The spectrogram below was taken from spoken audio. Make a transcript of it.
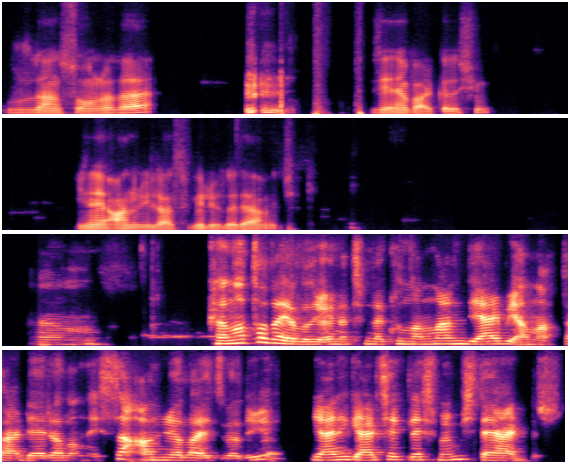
buradan sonra da Zeynep arkadaşım yine Unreal Value ile devam edecek. Em, Kanıta dayalı yönetimde kullanılan diğer bir anahtar değer alanı ise unrealized value yani gerçekleşmemiş değerdir.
